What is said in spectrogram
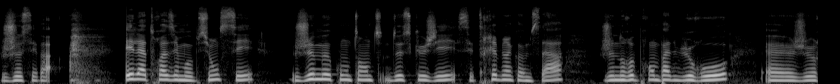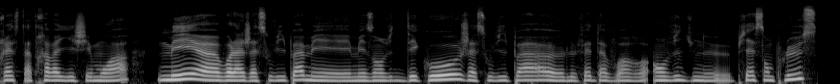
Je sais pas. Et la troisième option, c'est je me contente de ce que j'ai, c'est très bien comme ça. Je ne reprends pas de bureau, euh, je reste à travailler chez moi. Mais euh, voilà, j'assouvis pas mes, mes, envies de déco, j'assouvis pas euh, le fait d'avoir envie d'une pièce en plus.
